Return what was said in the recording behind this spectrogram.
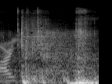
Are you?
